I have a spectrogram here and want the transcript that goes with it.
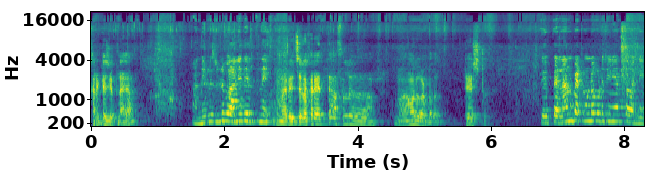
కరెక్టే చెప్పినాగా? అన్ని రుచులు బాగానే తెలుస్తున్నాయి. మరి జీలకర్ర ఎత్తే అసలు మామూలుగా ఉండదు టేస్ట్. పెళ్ళాన్ని పెట్టకుండా కూడా తినేస్తాం అన్ని?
